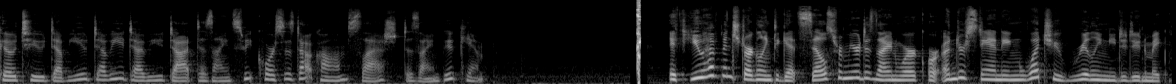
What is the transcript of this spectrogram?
Go to www.designsuitecourses.com slash design bootcamp. If you have been struggling to get sales from your design work or understanding what you really need to do to make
